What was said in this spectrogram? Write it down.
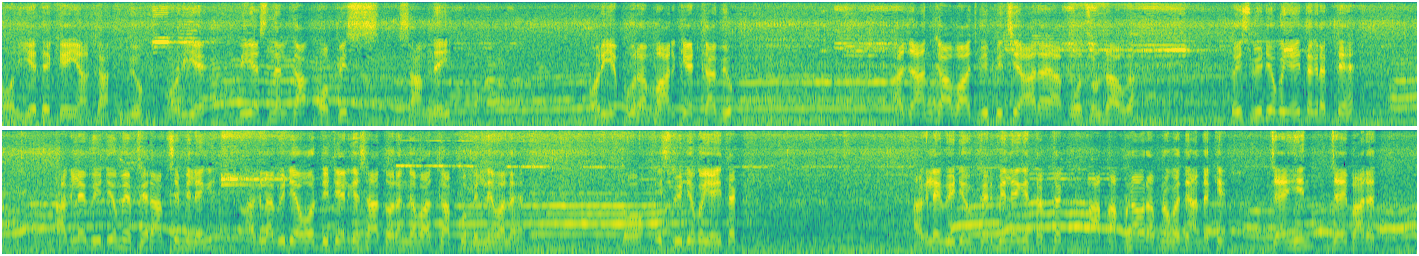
और ये देखें यहाँ का व्यू। और ये बीएसएनएल का ऑफ़िस सामने ही। और ये पूरा मार्केट का व्यू। अजान का आवाज़ भी पीछे आ रहा है, आप वो सुन रहा होगा। तो इस वीडियो को यहीं तक रखते हैं। अगले वीडियो में फिर आपसे मिलेंगे। अगला वीडियो और डिटेल के साथ औरंगाबाद का आपको मिलने वाला है। तो इस वीडियो को यहीं तक अगले वीडियो में फिर मिलेंगे। तब तक आप अपना और अपनों का ध्यान रखें जय हिंद, जय भारत।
